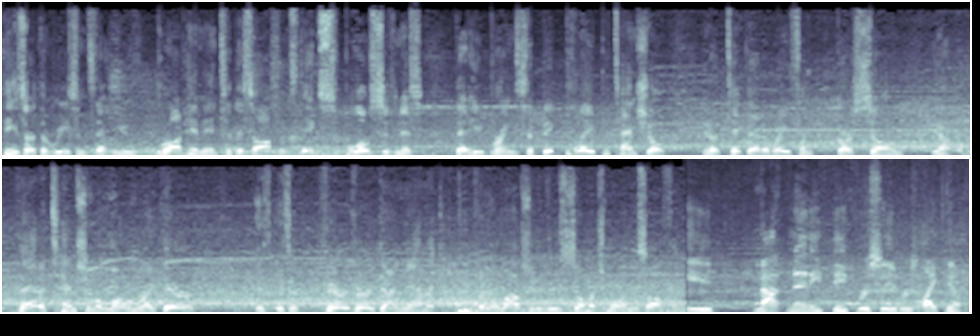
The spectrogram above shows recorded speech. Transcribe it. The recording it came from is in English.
these are the reasons that you brought him into this offense. The explosiveness that he brings, the big play potential. You know, take that away from Garcon. You know, that attention alone right there is, is a very, very dynamic, but it allows you to do so much more in this offense. Not many deep receivers like him.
